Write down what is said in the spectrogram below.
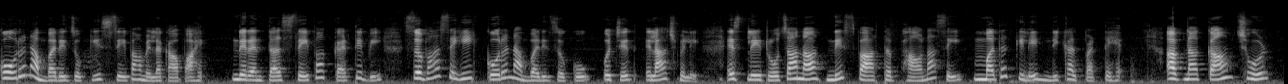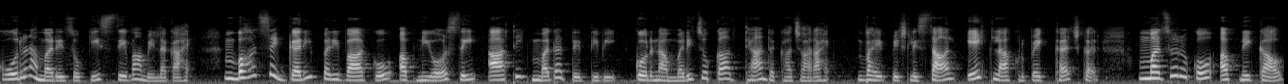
कोरोना मरीजों की सेवा में लगा हुआ है। निरंतर सेवा करते हुए सुबह से ही कोरोना मरीजों को उचित इलाज मिले। इसलिए रोज़ाना निस्वार्थ भावना से मदद के लिए निकल पड़ते हैं। अपना काम छोड़ कोरोना मरीजों की सेवा में लगा है। बहुत से गरीब परिवार को अपनी ओर से आर्थिक मदद देती हुई कोरोना मरीजों का ध्यान रखा जा रहा है। वही पिछले साल एक लाख रुपए खर्च कर मजदूरों को अपने गाँव,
